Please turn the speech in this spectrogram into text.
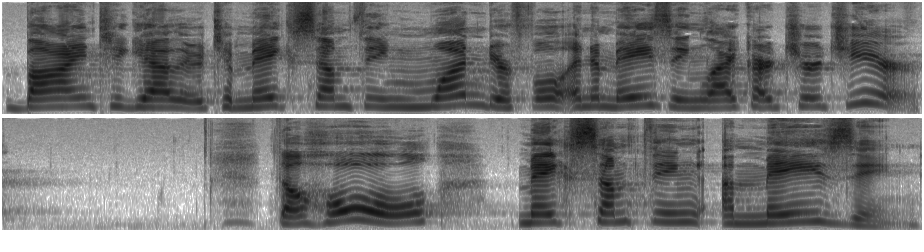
bind together to make something wonderful and amazing like our church here. The whole makes something amazing.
